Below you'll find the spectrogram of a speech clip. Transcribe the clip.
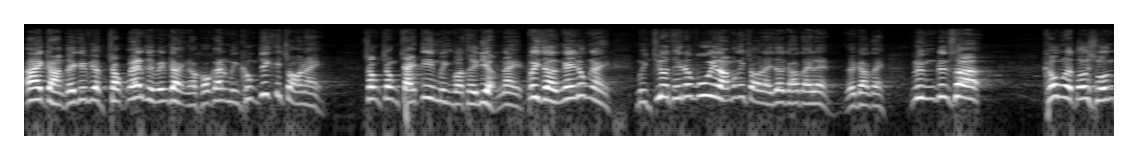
Ai cảm thấy cái việc chọc lét người bên cạnh là khó khăn, mình không thích cái trò này. Trong trong trái tim mình vào thời điểm này, bây giờ ngay lúc này, mình chưa thấy nó vui lắm cái trò này, giơ cao tay lên, giơ cao tay. Đừng đừng sợ. Không là tôi xuống,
